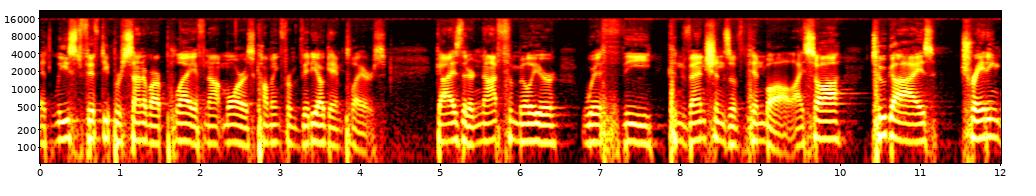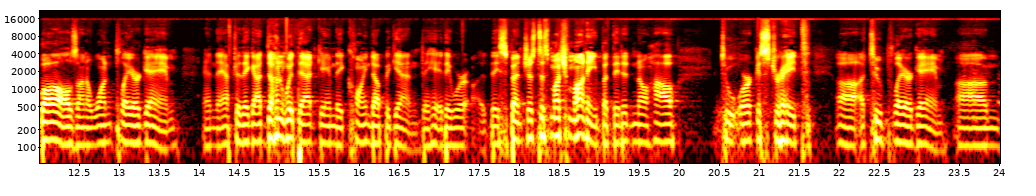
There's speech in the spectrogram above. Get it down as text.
at least 50% of our play, if not more, is coming from video game players guys that are not familiar with the conventions of pinball. I saw two guys trading balls on a one-player game, and after they got done with that game, they coined up again. They they were they spent just as much money, but they didn't know how to orchestrate uh, a two-player game. Um,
